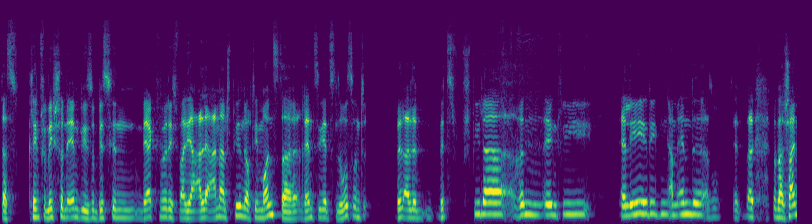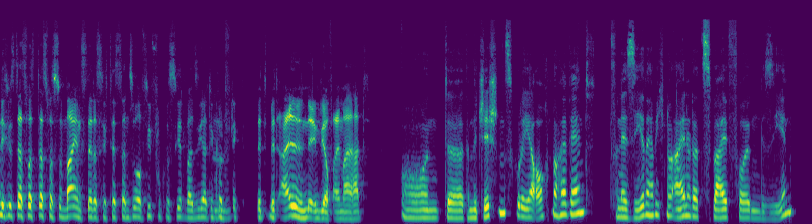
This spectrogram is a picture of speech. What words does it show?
Das klingt für mich schon irgendwie so ein bisschen merkwürdig, weil ja alle anderen spielen doch die Monster. Rennt sie jetzt los und will alle Mitspielerinnen irgendwie erledigen am Ende. Also äh, wahrscheinlich ist das, was das, was du meinst, ne, dass sich das dann so auf sie fokussiert, weil sie halt den mhm. Konflikt mit, mit allen irgendwie auf einmal hat. Und äh, The Magicians wurde ja auch noch erwähnt. Von der Serie habe ich nur ein oder zwei Folgen gesehen.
